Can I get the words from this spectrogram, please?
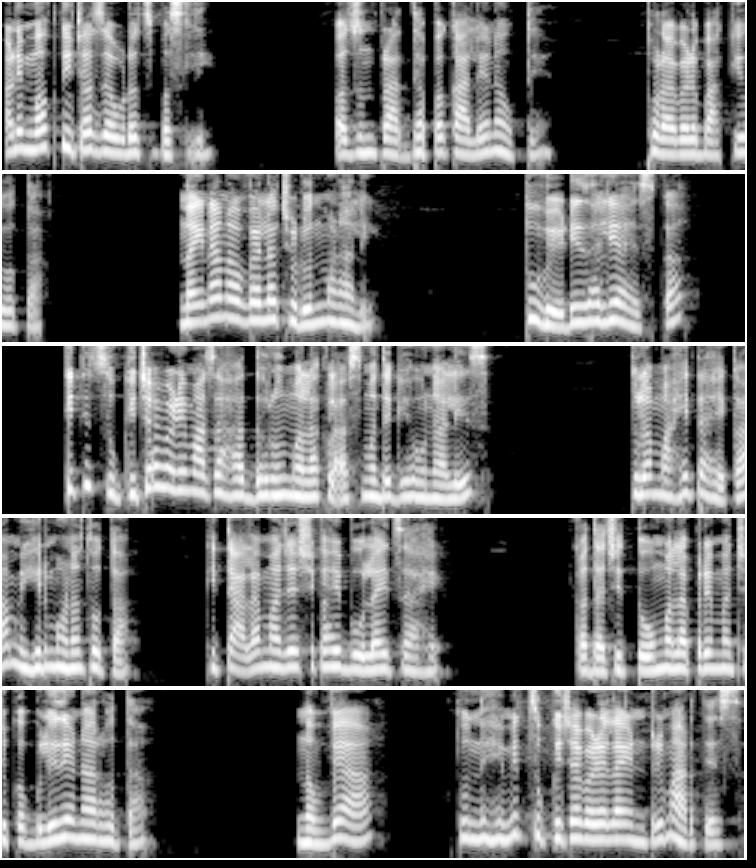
आणि मग तिच्या जवळच बसली. अजून प्राध्यापक आले नव्हते. थोडा वेळ बाकी होता. नैना नव्याला चिडून म्हणाली तू वेडी झाली आहेस का? किती चुकीच्या वेळी माझा हात धरून मला क्लासमध्ये घेऊन आलीस? तुला माहीत आहे का मिहीर म्हणत होता की त्याला माझ्याशी काही बोलायचं आहे. कदाचित तो मला प्रेमाची कबुली देणार होता. नव्या तू नेहमीच चुकीच्या वेळेला एंट्री मारतेस.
